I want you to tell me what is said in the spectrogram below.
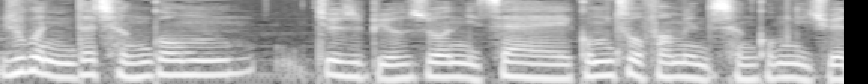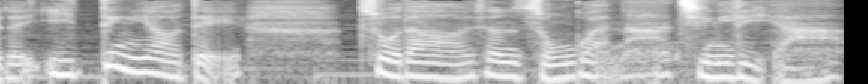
如果你的成功就是比如说你在工作方面的成功，你觉得一定要得做到像是总管啊、经理啊，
